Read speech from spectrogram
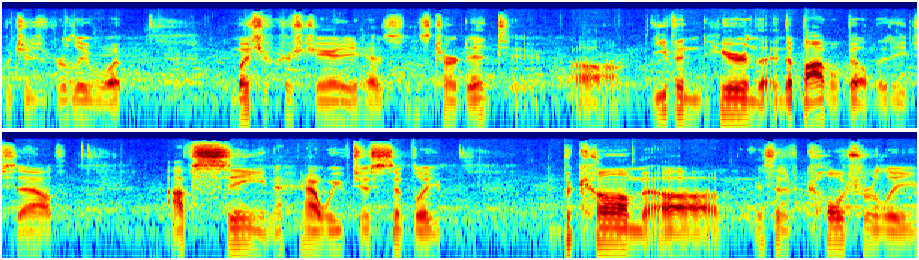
which is really what much of Christianity has, has turned into. Um, even here in the, in the Bible Belt in the Deep South, I've seen how we've just simply become, uh, instead of culturally,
